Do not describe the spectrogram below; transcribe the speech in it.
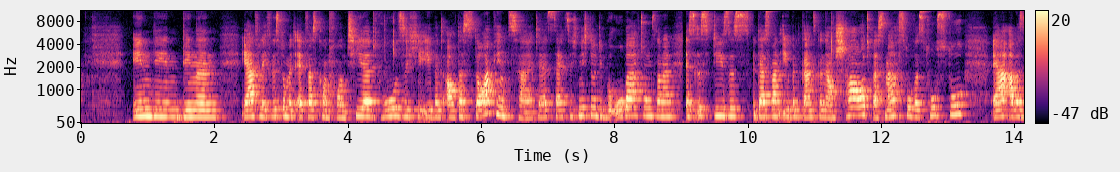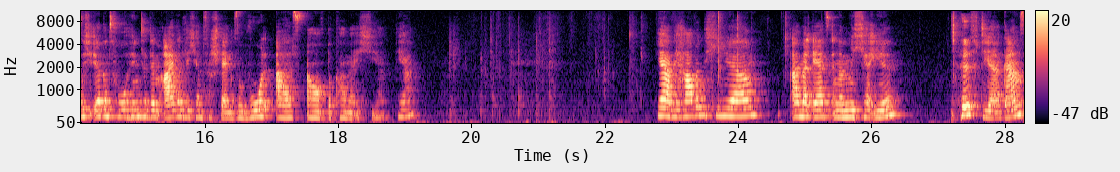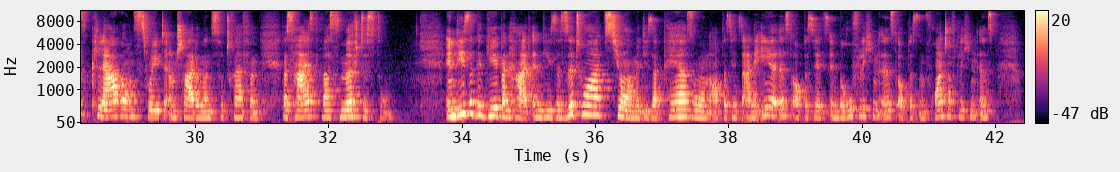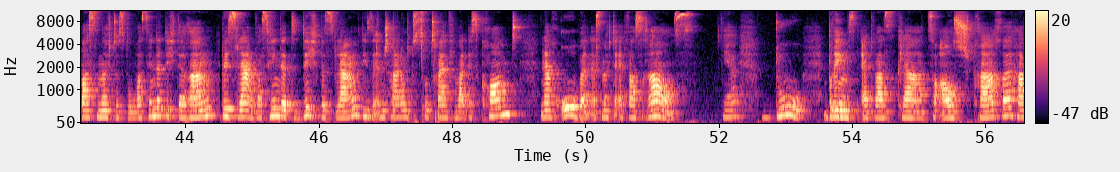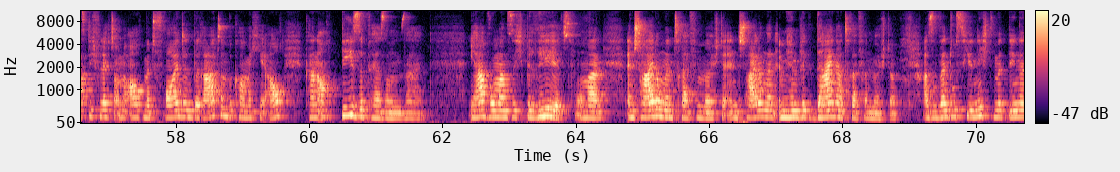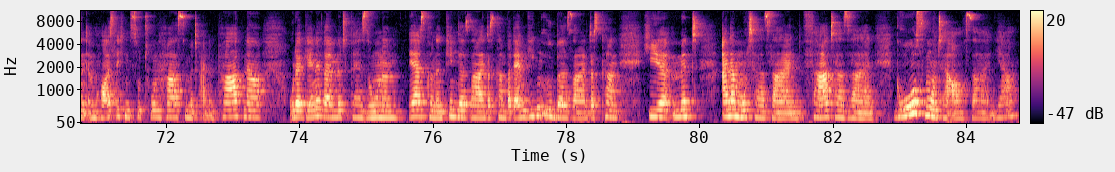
in den Dingen, ja, vielleicht wirst du mit etwas konfrontiert, wo sich hier eben auch das Stalking zeigt. Es zeigt sich nicht nur die Beobachtung, sondern es ist dieses, dass man eben ganz genau schaut, was machst du, was tust du, ja, aber sich irgendwo hinter dem Eigentlichen versteckt. Sowohl als auch bekomme ich hier, ja. Ja, wir haben hier einmal Erzengel Michael, hilft dir, ganz klare und straighte Entscheidungen zu treffen. Das heißt, was möchtest du? In dieser Gegebenheit, in dieser Situation mit dieser Person, ob das jetzt eine Ehe ist, ob das jetzt im beruflichen ist, ob das im freundschaftlichen ist, was möchtest du? Was hindert dich daran bislang? Was hindert dich bislang, diese Entscheidung zu treffen? Weil es kommt nach oben, es möchte etwas raus. Ja, du bringst etwas klar zur Aussprache, hast dich vielleicht auch mit Freunden beraten, bekomme ich hier auch, kann auch diese Person sein. Ja, wo man sich berät, wo man Entscheidungen treffen möchte, Entscheidungen im Hinblick deiner treffen möchte. Also wenn du es hier nicht mit Dingen im Häuslichen zu tun hast, mit einem Partner oder generell mit Personen, ja, es können Kinder sein, das kann bei deinem Gegenüber sein, das kann hier mit einer Mutter sein, Vater sein, Großmutter auch sein, ja.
